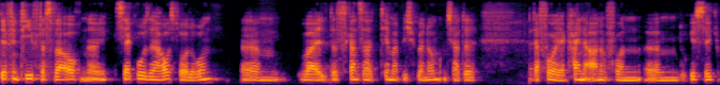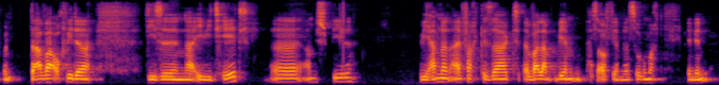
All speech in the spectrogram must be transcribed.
Definitiv, das war auch eine sehr große Herausforderung, ähm, weil das ganze Thema habe ich übernommen und ich hatte davor ja keine Ahnung von ähm, Logistik. Und da war auch wieder diese Naivität äh, am Spiel wir haben dann einfach gesagt, äh, weil wir haben, pass auf, wir haben das so gemacht, wir haben den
